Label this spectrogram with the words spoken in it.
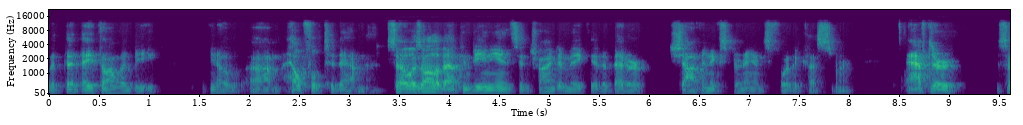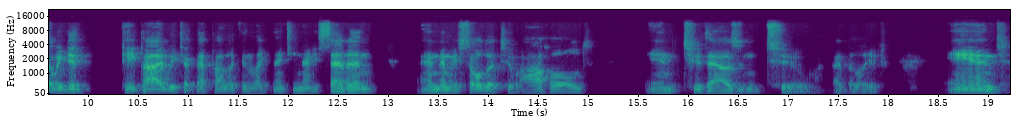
that they thought would be you know um, helpful to them. So it was all about convenience and trying to make it a better shopping experience for the customer. After so we did peapod we took that public in like 1997 and then we sold it to ahold in 2002 i believe. And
